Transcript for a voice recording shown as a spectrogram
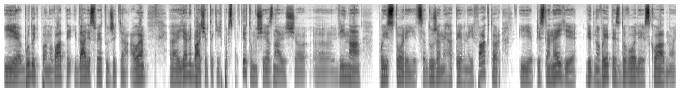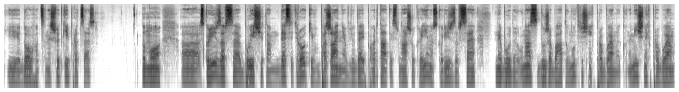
І будуть планувати і далі своє тут життя. Але е, я не бачив таких перспектив, тому що я знаю, що е, війна по історії це дуже негативний фактор, і після неї відновитись доволі складно і довго. Це не швидкий процес. Тому, е, скоріш за все, ближчі там 10 років бажання в людей повертатись в нашу країну, скоріш за все, не буде. У нас дуже багато внутрішніх проблем, економічних проблем,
